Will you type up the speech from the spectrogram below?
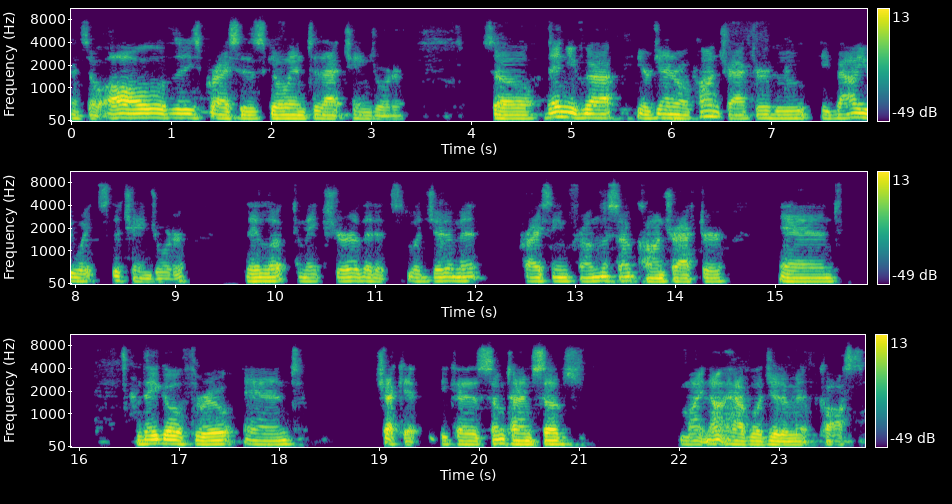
And so all of these prices go into that change order. So then you've got your general contractor who evaluates the change order. They look to make sure that it's legitimate pricing from the subcontractor and they go through and check it because sometimes subs might not have legitimate costs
